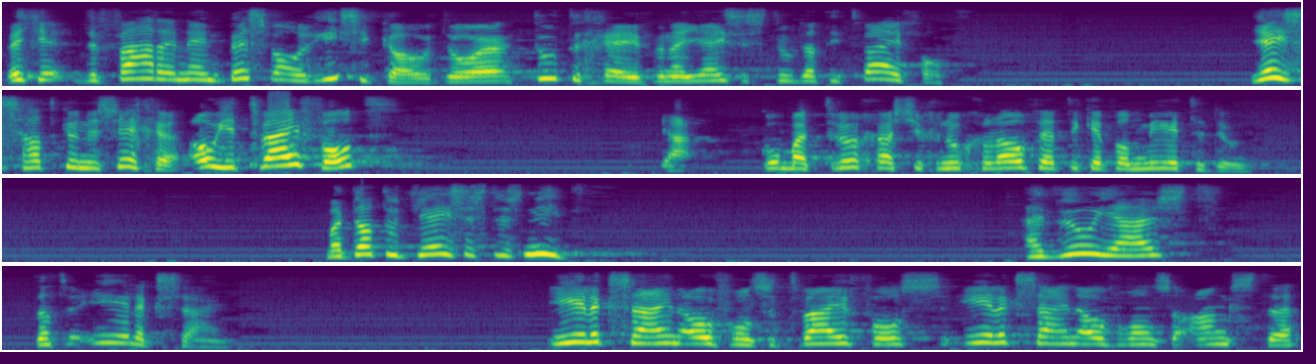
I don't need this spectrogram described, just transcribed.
Weet je, de vader neemt best wel een risico door toe te geven naar Jezus toe dat hij twijfelt. Jezus had kunnen zeggen, oh je twijfelt? Ja, kom maar terug als je genoeg geloof hebt, ik heb wel meer te doen. Maar dat doet Jezus dus niet. Hij wil juist dat we eerlijk zijn. Eerlijk zijn over onze twijfels, eerlijk zijn over onze angsten,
